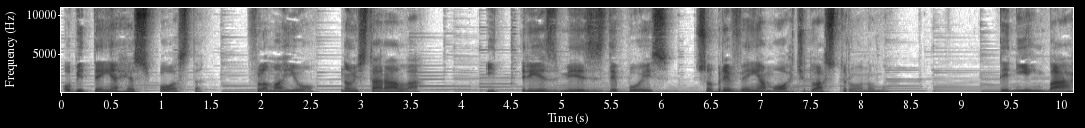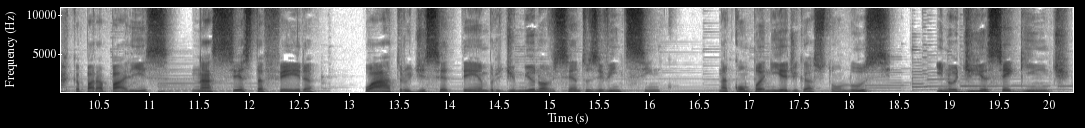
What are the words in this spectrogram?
obtém a resposta: Flammarion não estará lá. E três meses depois sobrevém a morte do astrônomo. Denis embarca para Paris na sexta-feira, 4 de setembro de 1925, na companhia de Gaston Luce, e no dia seguinte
